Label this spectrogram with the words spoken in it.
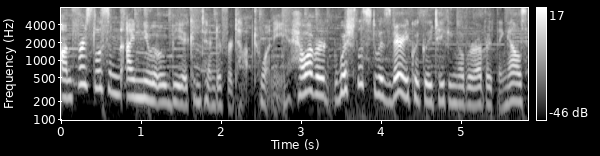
On first listen, I knew it would be a contender for top 20. However, Wishlist was very quickly taking over everything else,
